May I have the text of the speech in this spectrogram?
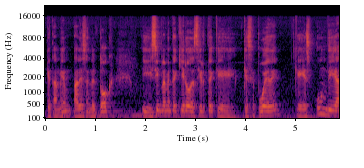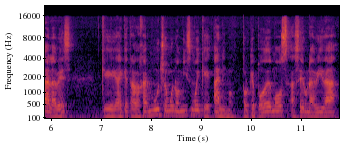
que también padecen del TOC. Y simplemente quiero decirte que, que se puede, que es un día a la vez, que hay que trabajar mucho en uno mismo y que ánimo, porque podemos hacer una vida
